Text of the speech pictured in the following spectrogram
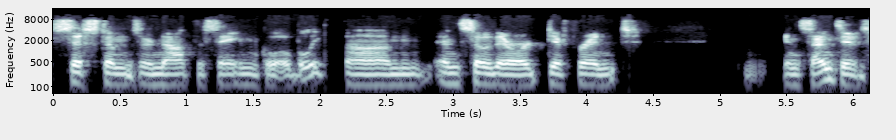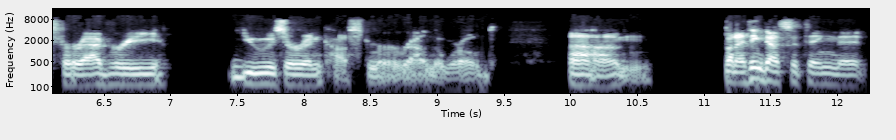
systems are not the same globally. Um, and so there are different incentives for every user and customer around the world. Um, but i think that's the thing that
